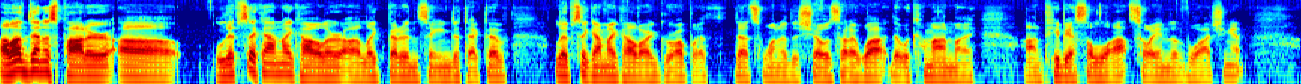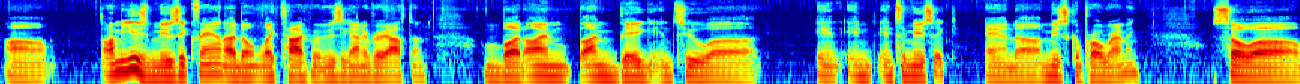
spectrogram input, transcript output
I love Dennis Potter. Uh, Lipstick on My Collar, I like better than Singing Detective. Lipstick on My Collar, I grew up with. That's one of the shows that I wa- that would come on my on PBS a lot, so I ended up watching it. Um, I'm a huge music fan. I don't like talking about music on it very often, but I'm I'm big into uh, in, in into music and uh, musical programming. So uh,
